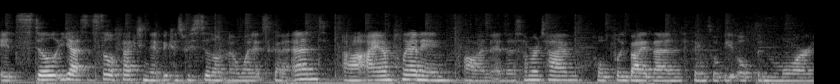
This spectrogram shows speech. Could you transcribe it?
it's still, yes, it's still affecting it because we still don't know when it's gonna end. Uh, I am planning on in the summertime, hopefully by then things will be open more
